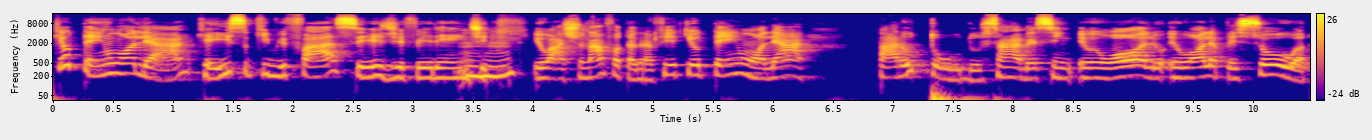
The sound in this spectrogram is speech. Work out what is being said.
que eu tenho um olhar, que é isso que me faz ser diferente. Uhum. Eu acho na fotografia que eu tenho um olhar para o todo, sabe? Assim, eu olho, eu olho a pessoa,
